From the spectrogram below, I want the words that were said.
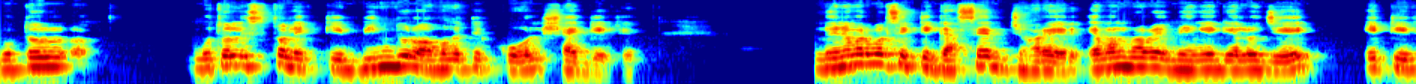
বোতল বোতল স্থল একটি বিন্দুর অবনতি কোণ ষাট ডিগ্রি। দুই নম্বর বলছে, একটি গাছের ঝড়ের এমনভাবে ভেঙে গেল যে এটির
